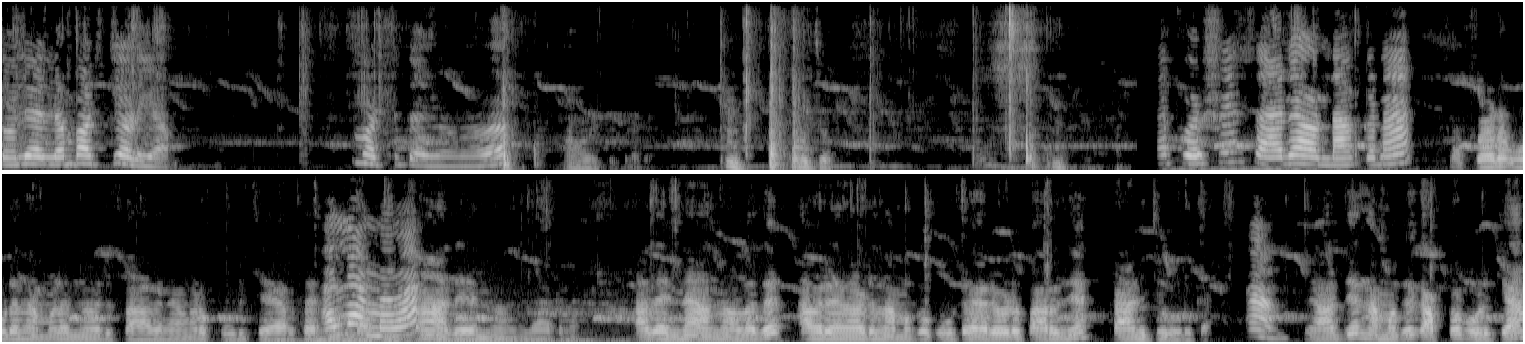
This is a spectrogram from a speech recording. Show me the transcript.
തൊലി എല്ലാം പച്ചറിയാം മറ്റു തരുന്നത് കുളിച്ചോ സാര ഉണ്ടാക്കണേ. കപ്പയുടെ കൂടെ നമ്മൾ ഇന്ന് ഒരു സാധനം കൂടെ കൂടി ചേർത്ത്. ആ അതെ എന്നും ഉണ്ടാക്കണം. അതെന്നാന്നുള്ളത് അവരോട് നമുക്ക് കൂട്ടുകാരോട് പറഞ്ഞ് കാണിച്ചു കൊടുക്കാം. ആദ്യം നമുക്ക് കപ്പ പൊളിക്കാം.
